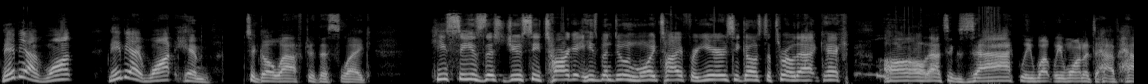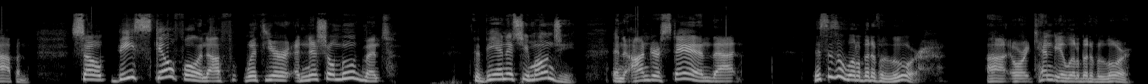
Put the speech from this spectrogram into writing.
Maybe I want, maybe I want him to go after this leg. He sees this juicy target. He's been doing Muay Thai for years. He goes to throw that kick. Oh, that's exactly what we wanted to have happen. So be skillful enough with your initial movement to be an Ichimonji and understand that this is a little bit of a lure. uh, or it can be a little bit of a lure.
